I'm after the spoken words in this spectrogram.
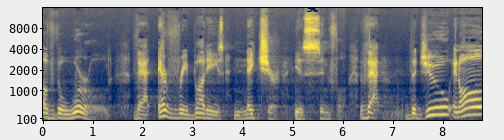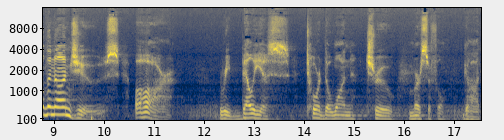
of the world that everybody's nature is sinful, that the Jew and all the non Jews are rebellious toward the one true, merciful God.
